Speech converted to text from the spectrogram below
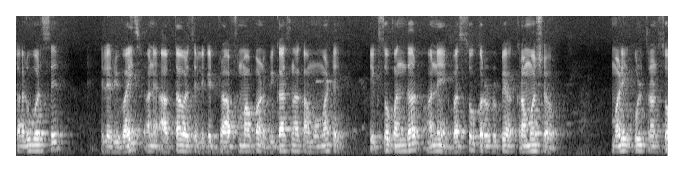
ચાલુ વર્ષે એટલે રિવાઇઝ અને આવતા વર્ષે એટલે કે ડ્રાફ્ટમાં પણ વિકાસના કામો માટે એકસો પંદર અને બસો કરોડ રૂપિયા ક્રમશઃ મળી કુલ ત્રણસો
